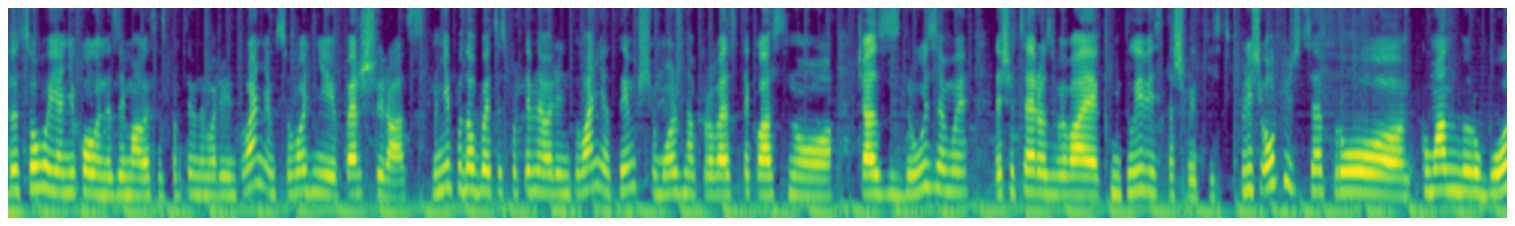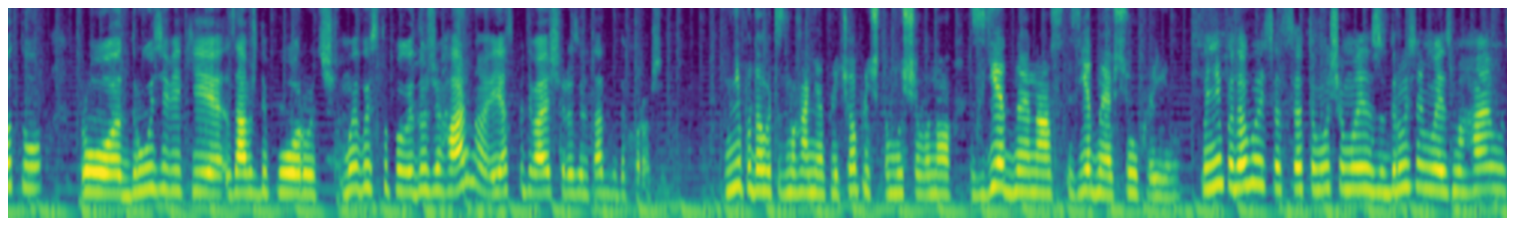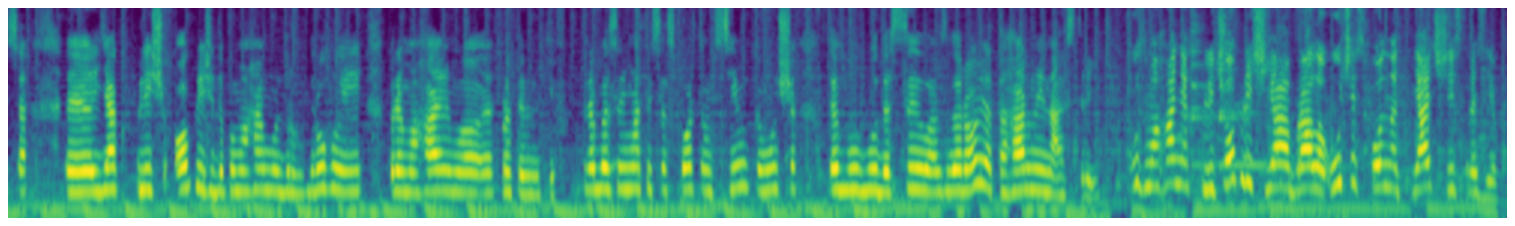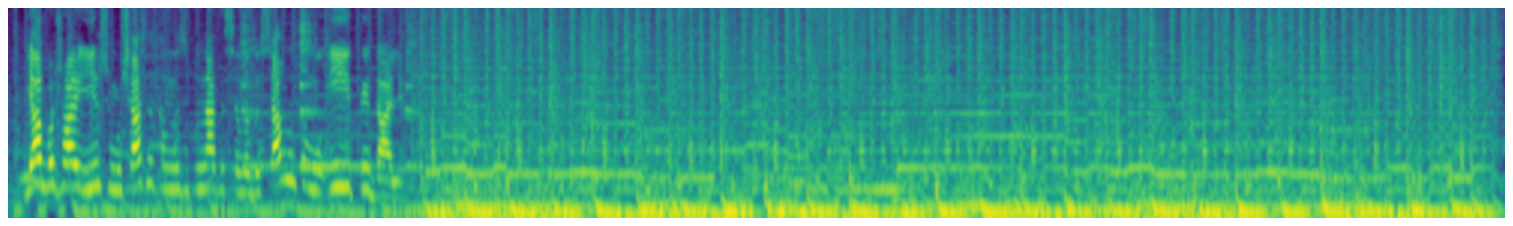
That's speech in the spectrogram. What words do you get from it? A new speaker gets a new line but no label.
До цього я ніколи не займалася спортивним орієнтуванням. Сьогодні перший раз. Мені подобається спортивне орієнтування тим, що можна провести класно час з друзями, те, що це розвиває кмітливість та швидкість. Пліч опліч це про командну роботу. Про друзів, які завжди поруч. Ми виступили дуже гарно, і я сподіваюся, що результат буде хороший.
Мені подобається змагання пліч-опліч, тому що воно з'єднує нас, з'єднує всю Україну.
Мені подобається це, тому що ми з друзями змагаємося е, як пліч опліч, допомагаємо друг другу і перемагаємо е, противників. Треба займатися спортом всім, тому що в тебе буде сила, здоров'я та гарний настрій.
У змаганнях пліч-опліч я брала участь понад 5-6 разів. Я бажаю іншим учасникам не зупинятися на досягнутому і йти далі.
